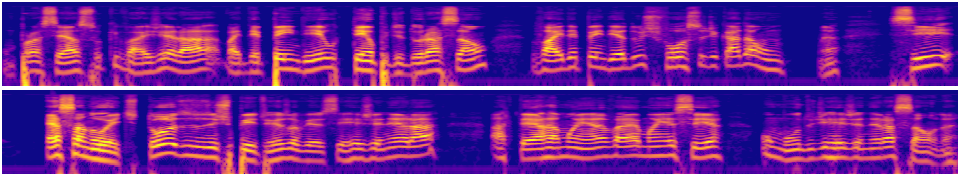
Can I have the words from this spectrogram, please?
um processo que vai gerar, vai depender, o tempo de duração vai depender do esforço de cada um. Né? Se essa noite todos os espíritos resolverem se regenerar, a Terra amanhã vai amanhecer um mundo de regeneração. Né?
